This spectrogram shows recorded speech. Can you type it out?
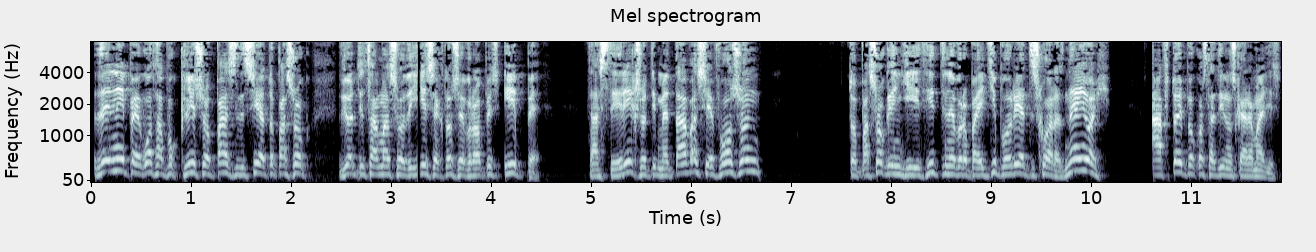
Δεν είπε εγώ θα αποκλείσω πάση θυσία το Πασόκ διότι θα μας οδηγήσει εκτός Ευρώπης. Είπε θα στηρίξω τη μετάβαση εφόσον το Πασόκ εγγυηθεί την ευρωπαϊκή πορεία της χώρας. Ναι ή όχι; Αυτό είπε ο Κωνσταντίνος Καραμαλής.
